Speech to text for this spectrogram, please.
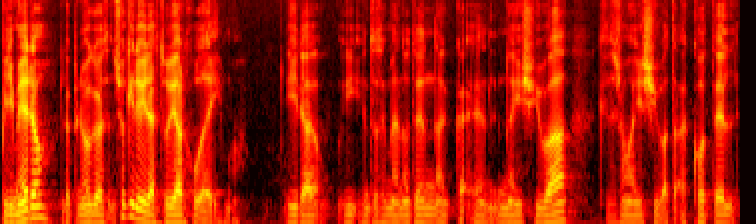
primero, lo primero que voy a hacer, yo quiero ir a estudiar judaísmo. ir a, y entonces me anoté en una, en una yeshiva que se llama Yeshivat Akotel,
